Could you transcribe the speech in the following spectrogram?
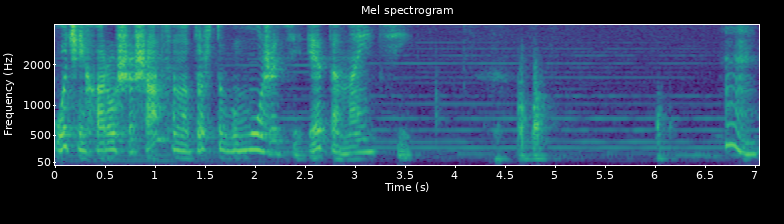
очень хорошие шансы на то, что вы можете это найти. Хм.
